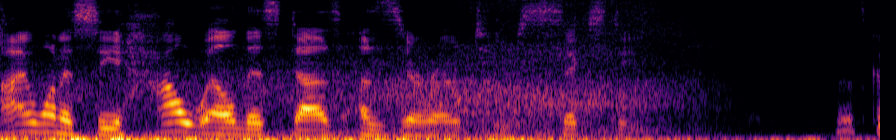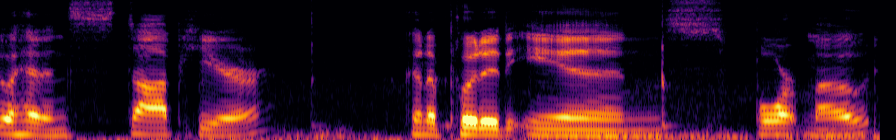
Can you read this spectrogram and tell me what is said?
I want to see how well this does a 0 to 60. Let's go ahead and stop here. I'm going to put it in sport mode,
